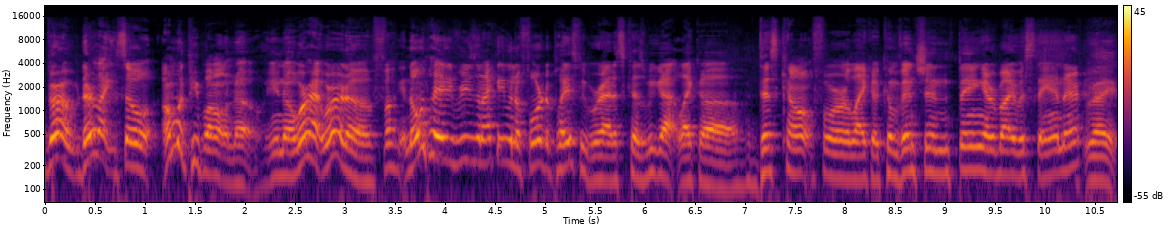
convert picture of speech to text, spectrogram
bro. They're like, so I'm with people I don't know. You know, we're at we're at a fucking. The only place reason I can even afford the place we were at is because we got like a discount for like a convention thing. Everybody was staying there. right.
